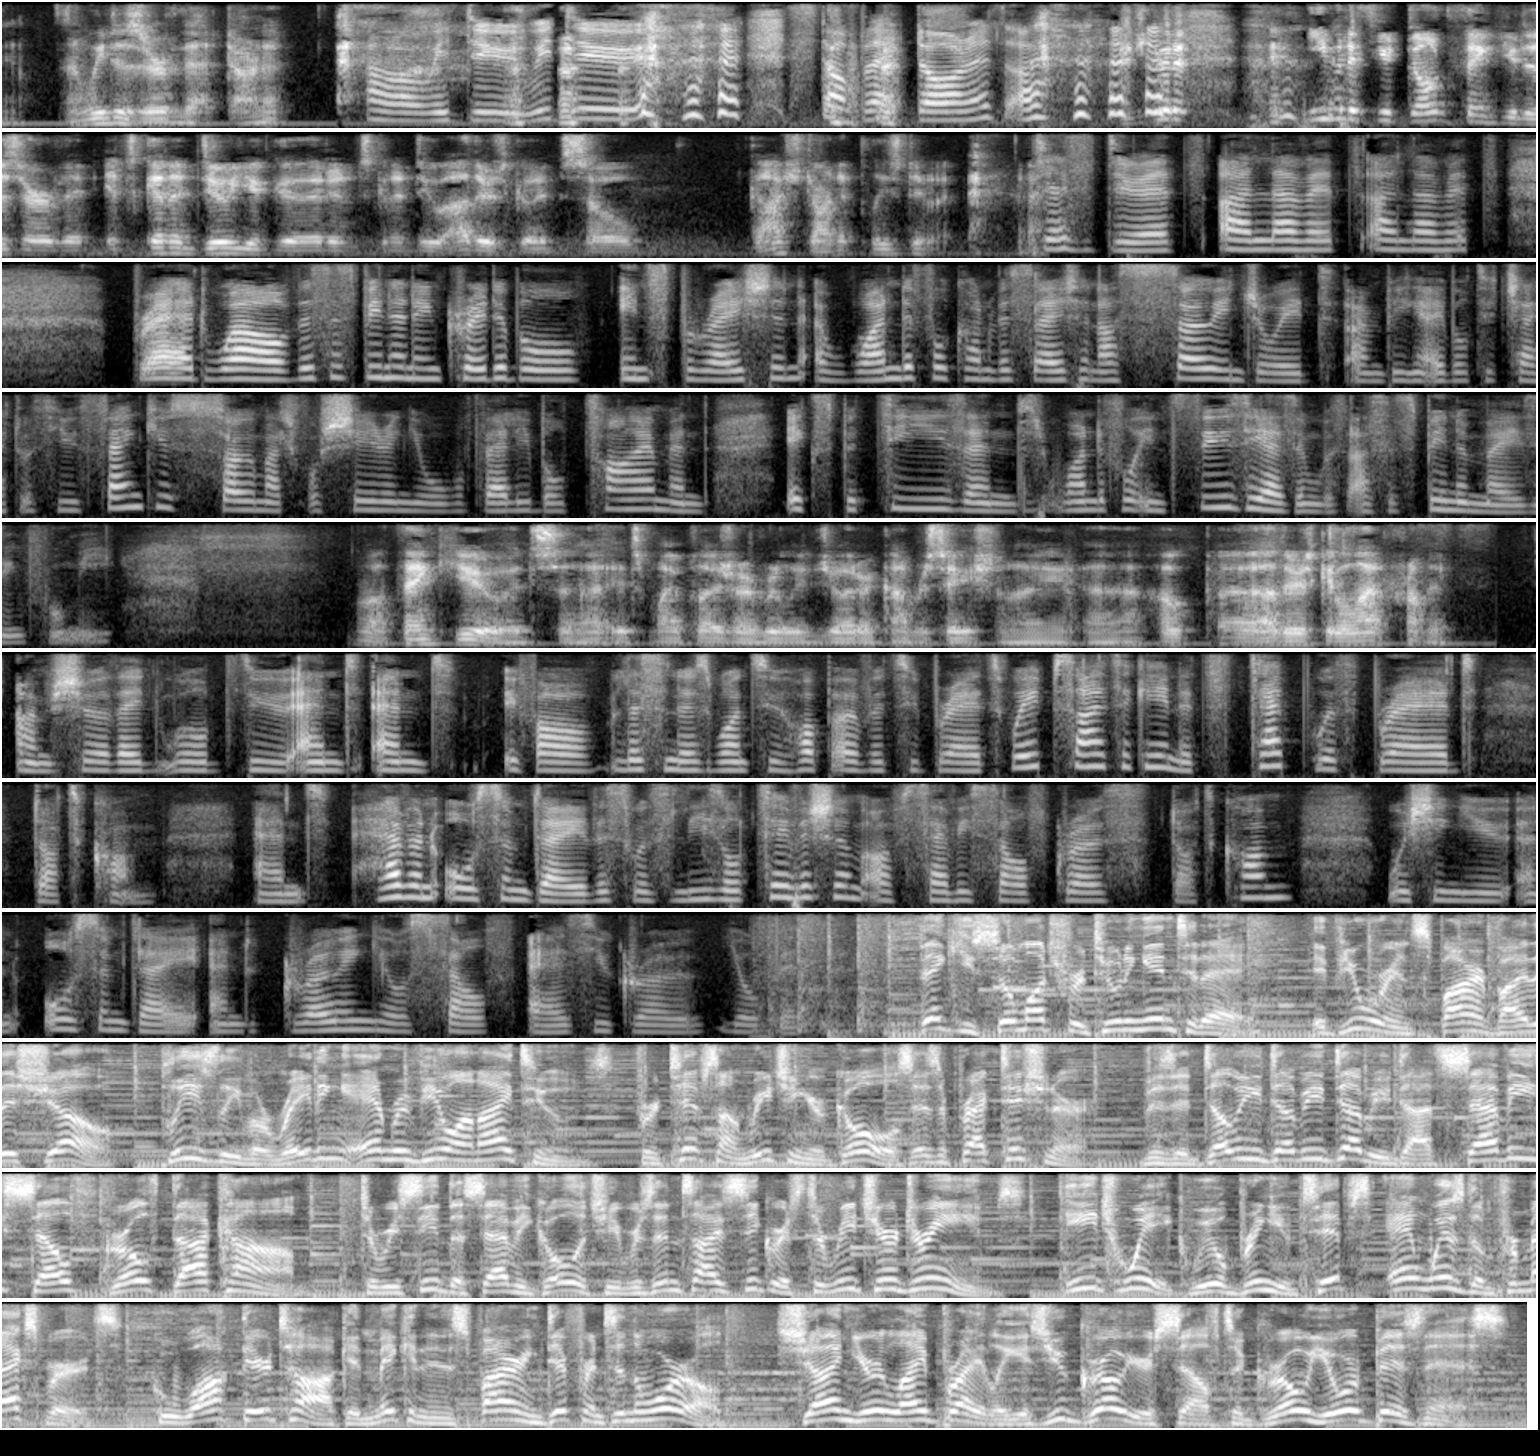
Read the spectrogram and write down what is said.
yeah. and we deserve that, darn it. Oh, we do, we do. Stop that, darn it. Even, if, even if you don't think you deserve it, it's going to do you good and it's going to do others good. So, gosh darn it, please do it. Just do it. I love it. I love it. Brad, wow, this has been an incredible inspiration, a wonderful conversation. I so enjoyed um, being able to chat with you. Thank you so much for sharing your valuable time and expertise and wonderful enthusiasm with us. It's been amazing for me. well, thank you. It's uh, it's my pleasure. I really enjoyed our conversation. I uh, hope uh, others get a lot from it. I'm sure they will do. And and if our listeners want to hop over to Brad's website again, it's tapwithbrad.com. And have an awesome day. This was Liesl Teversham of SavvySelfGrowth.com, wishing you an awesome day and growing yourself as you grow your business. Thank you so much for tuning in today. If you were inspired by this show, please leave a rating and review on iTunes. For tips on reaching your goals as a practitioner, visit www.savvyselfgrowth.com to receive the Savvy Goal Achievers Inside Secrets to reach your dreams. Each week, we will bring you tips and wisdom from experts who walk their talk and make an inspiring difference in the world. Shine your light brightly as you grow yourself to grow your business.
